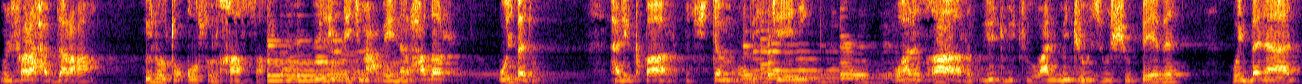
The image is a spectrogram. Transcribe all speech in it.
والفرح بدرعا له طقوسه الخاصة اللي بتجمع بين الحضر والبدو. هالكبار بيجتمعوا بالجيني وهالصغار بيدبجوا على المجوز والشبيبة والبنات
